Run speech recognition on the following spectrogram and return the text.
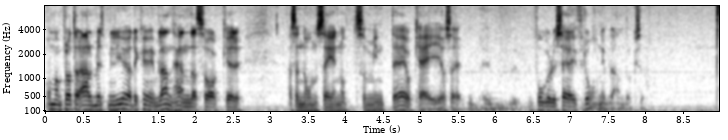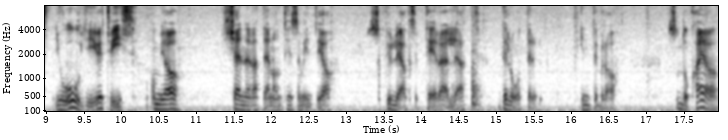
om man pratar arbetsmiljö, det kan ju ibland hända saker, alltså någon säger något som inte är okej här, Vågar du säga ifrån ibland också? Jo, givetvis. Om jag känner att det är någonting som inte jag skulle acceptera eller att det låter inte bra. Så då kan jag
